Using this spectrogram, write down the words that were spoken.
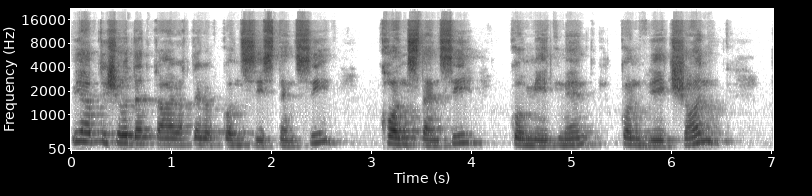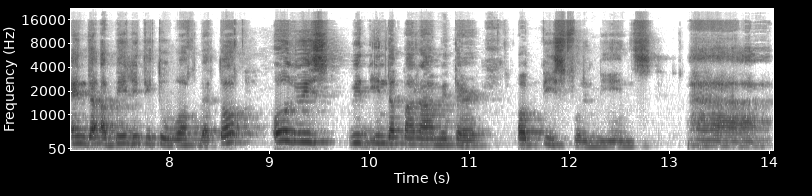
we have to show that character of consistency, constancy, commitment, conviction, and the ability to walk the talk, always within the parameter of peaceful means. Ah,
